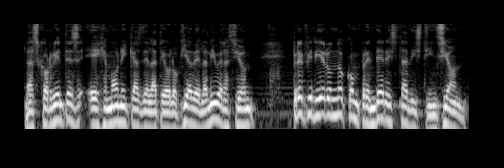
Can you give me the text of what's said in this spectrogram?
Las corrientes hegemónicas de la teología de la liberación prefirieron no comprender esta distinción.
